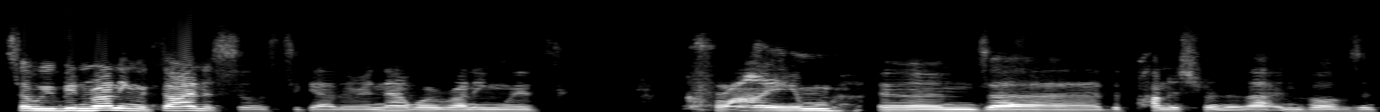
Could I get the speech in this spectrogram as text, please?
So we've been running with dinosaurs together, and now we're running with crime and uh, the punishment that that involves. And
